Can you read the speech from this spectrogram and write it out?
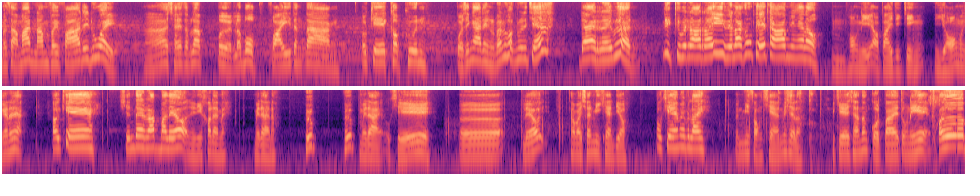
มันสามารถนำไฟฟ้าได้ด้วย อ่า ใช้สำหรับเปิดระบบไฟต่างๆ โอเค ขอบคุณ โปรดใช้งานอย่างระมัดระวังด้วยนะเจ๊ได้เลยเพื่อน นี่คือเวลาอะไร เวลาของเพทามยังไงเราอืมห้องนี้เอาไปจริงๆย้องเหมือนกันนะเนี่ย โอเค ฉันได้รับมาแล้ว ในนี้เข้าได้ไหม ไม่ได้เนาะฮึบฮึบไม่ได้ โอเค เออแล้วทำไมฉันมีแขนเดียว โอเคไม่เป็นไร มันมีสองแขนไม่ใช่เหรอ โอเค ฉันต้องกดไปตรงนี้ปึ๊บ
